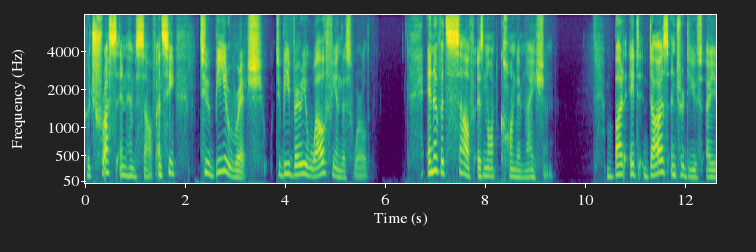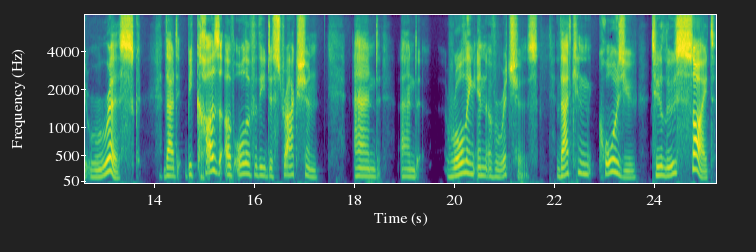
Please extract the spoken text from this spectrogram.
who trusts in himself. And see, to be rich, to be very wealthy in this world, in of itself is not condemnation, but it does introduce a risk that because of all of the distraction and and rolling in of riches, that can cause you to lose sight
